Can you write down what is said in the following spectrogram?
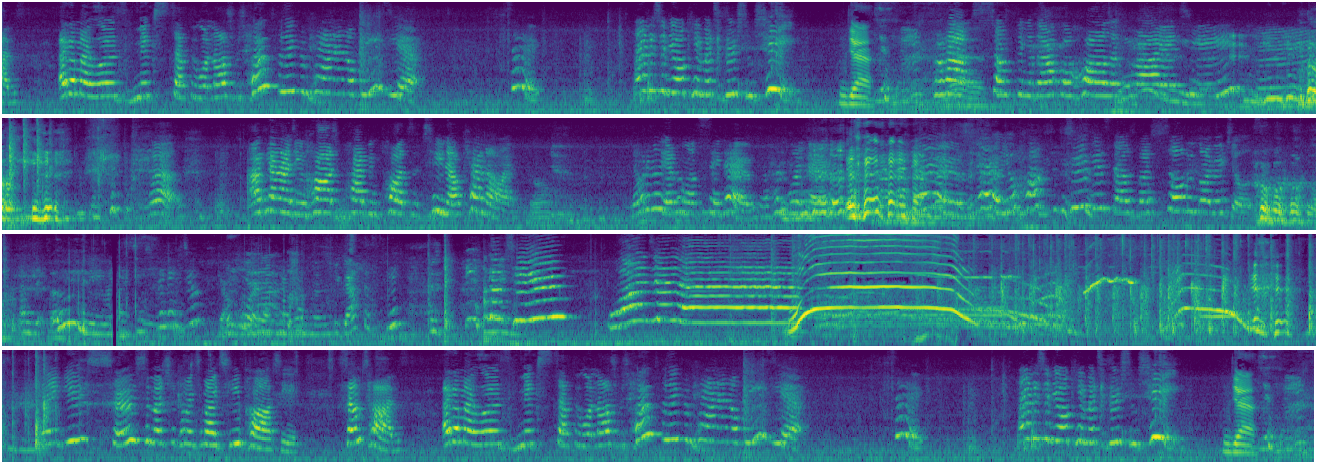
Sometimes I got my words mixed up and whatnot, but hopefully from here on it'll be easier. So, I understand you all came out to brew some tea. Yes. Perhaps something of alcoholic variety? well, I cannot do hard piping pots of tea now, can I? No. Nobody really ever wants to say no. I heard one no. no, no, you'll have to prove yourselves by solving my riddles. And only when I see finished you. Go for it. You got this. Welcome to Wonderland! Thank you so, so much for coming to my tea party. Sometimes I get my words mixed up and whatnot, but hopefully from here on in it'll be easier. So, I understand you all came out to brew some tea. Yes.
